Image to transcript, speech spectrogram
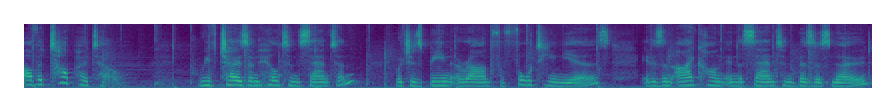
of a top hotel. We've chosen Hilton Sandton, which has been around for 14 years. It is an icon in the Sandton business node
